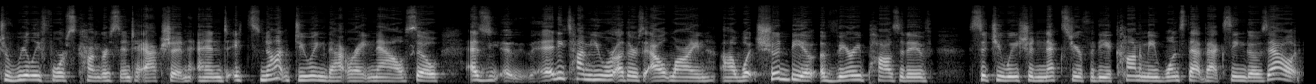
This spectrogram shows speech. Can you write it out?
to really force Congress into action, and it's not doing that right now? So, as uh, anytime you or others outline uh, what should be a, a very positive situation next year for the economy once that vaccine goes out,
